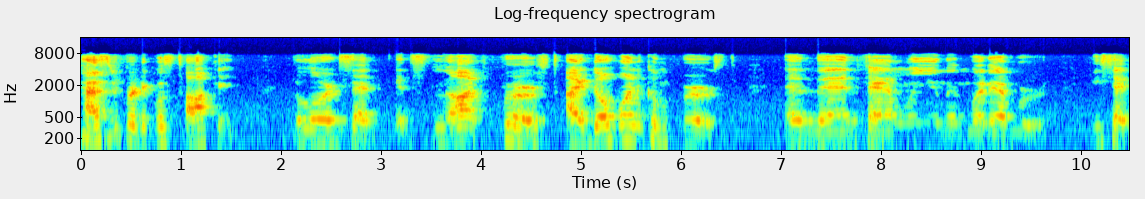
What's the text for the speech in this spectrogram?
Pastor Furtick was talking, the Lord said, it's not first. I don't want to come first and then family and then whatever. He said,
